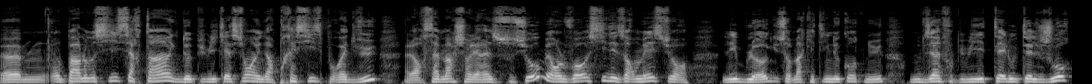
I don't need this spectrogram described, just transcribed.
Euh, on parle aussi certains de publications à une heure précise pour être vu. Alors ça marche sur les réseaux sociaux, mais on le voit aussi désormais sur les blogs, sur marketing de contenu. On nous dit il faut publier tel ou tel jour.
